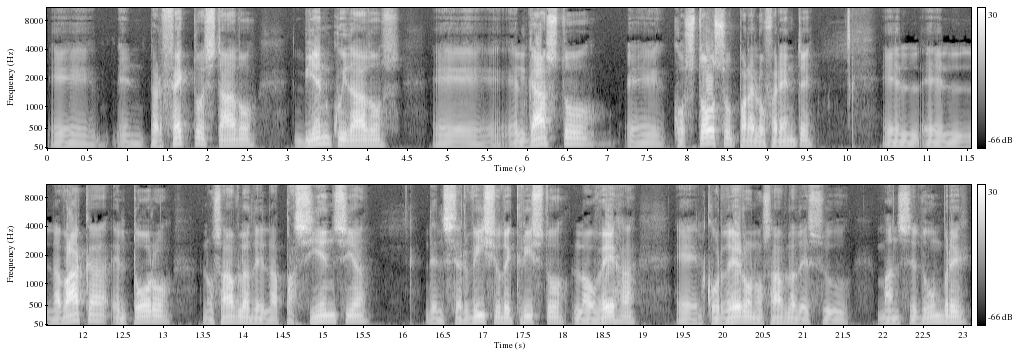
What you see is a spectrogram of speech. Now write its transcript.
en perfecto estado, bien cuidados, el gasto costoso para el oferente, la vaca, el toro, nos habla de la paciencia, del servicio de Cristo, la oveja, el cordero nos habla de su mansedumbre,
